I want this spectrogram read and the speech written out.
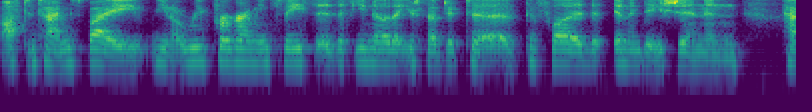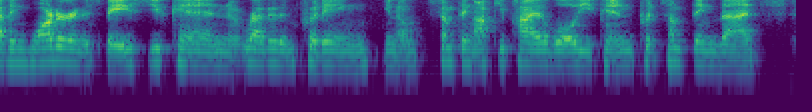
oftentimes by you know reprogramming spaces. If you know that you're subject to to flood inundation and having water in a space you can rather than putting you know something occupiable you can put something that's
